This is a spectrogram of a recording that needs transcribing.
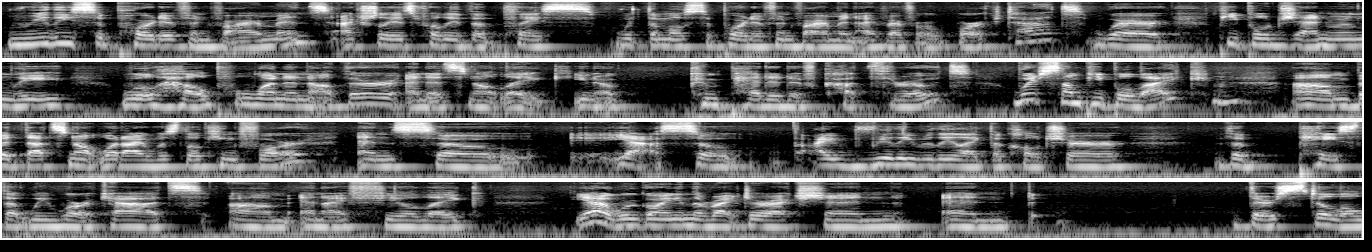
Really supportive environment actually it's probably the place with the most supportive environment i've ever worked at where people genuinely will help one another and it's not like you know competitive cutthroat which some people like um, but that's not what i was looking for. And so yeah so i really really like the culture the pace that we work at um, and i feel like yeah we're going in the right direction and there's still a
